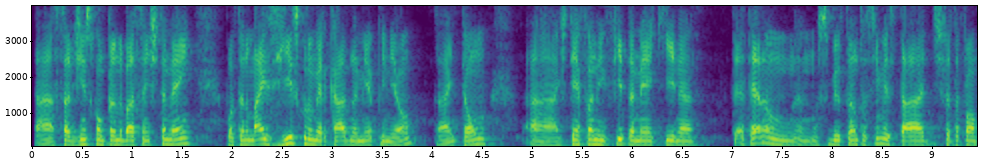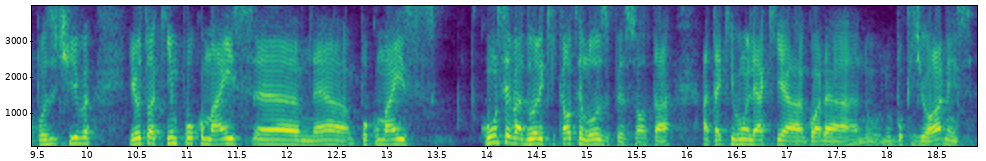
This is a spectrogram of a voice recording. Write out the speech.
Tá? As sardinhas comprando bastante também, botando mais risco no mercado, na minha opinião. Tá? Então, a gente tem a Funding Fee também aqui, né? Até não, não subiu tanto assim, mas está de certa forma positiva. Eu estou aqui um pouco mais, uh, né, um pouco mais conservador aqui, cauteloso, pessoal, tá? Até que vamos olhar aqui agora no, no book de ordens.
